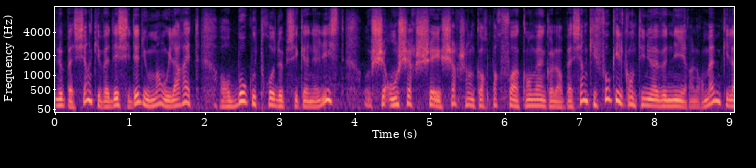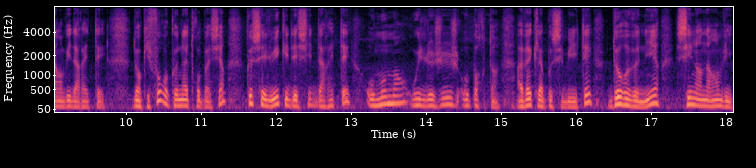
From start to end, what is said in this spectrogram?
le, patient qui va décider du moment où il arrête. Or, beaucoup trop de psychanalystes ch- ont cherché, cherchent encore parfois à convaincre leur patient qu'il faut qu'il continue à venir, alors même qu'il a envie d'arrêter. Donc, il faut reconnaître au patient que c'est lui qui décide d'arrêter au moment où il le juge opportun, avec la possibilité de revenir s'il en a envie.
